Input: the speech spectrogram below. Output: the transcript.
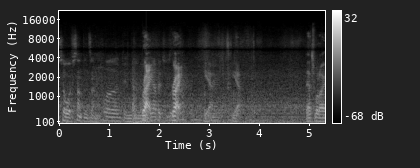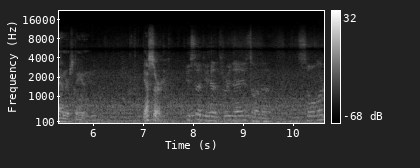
So if something's unplugged and, and right, yeah, but you- right, yeah, yeah. That's what I understand. Yes, sir. You said you had three days on the solar?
